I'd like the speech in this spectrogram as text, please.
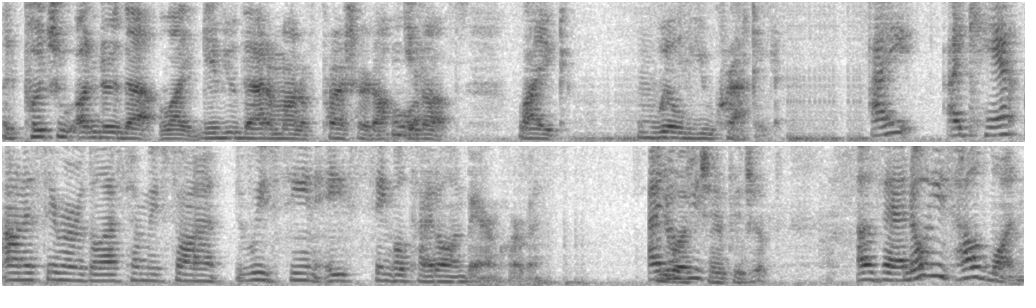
like put you under that light, give you that amount of pressure to hold up. Like, will you crack again? I I can't honestly remember the last time we've saw we've seen a single title on Baron Corbin. I know U.S. he's. Championship. I was say I know he's held one.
